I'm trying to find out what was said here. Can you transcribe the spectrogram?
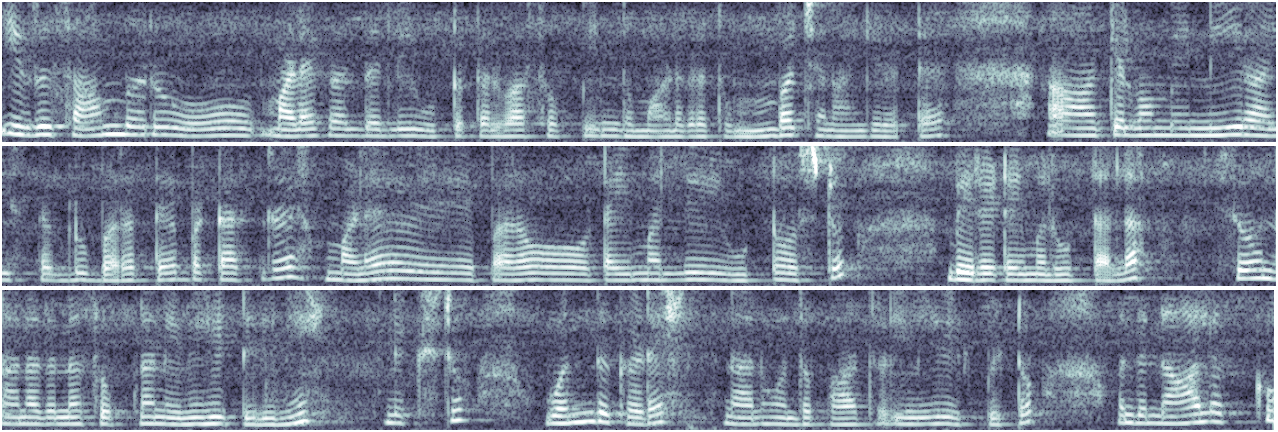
ಇದ್ರ ಸಾಂಬಾರು ಮಳೆಗಾಲದಲ್ಲಿ ಹುಟ್ಟುತ್ತಲ್ವ? ಸೊಪ್ಪಿಂದು ಮಾಡಿದ್ರೆ ತುಂಬ ಚೆನ್ನಾಗಿರುತ್ತೆ. ಕೆಲವೊಮ್ಮೆ ನೀರು ಹಾಯಿಸ್ದಾಗಲೂ ಬರುತ್ತೆ. ಬಟ್ ಆದರೆ ಮಳೆ ಬರೋ ಟೈಮಲ್ಲಿ ಹುಟ್ಟೋ ಅಷ್ಟು ಬೇರೆ ಟೈಮಲ್ಲಿ ಹುಟ್ಟಲ್ಲ. ಸೊ, ನಾನು ಅದನ್ನು ಸೊಪ್ಪನ್ನ ನೆನೆ ಇಟ್ಟಿದ್ದೀನಿ ನೆಕ್ಸ್ಟು ಒಂದು ಕಡೆ ನಾನು ಒಂದು ಪಾತ್ರೆಯಲ್ಲಿ ನೀರು ಇಟ್ಬಿಟ್ಟು ಒಂದು ನಾಲ್ಕು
